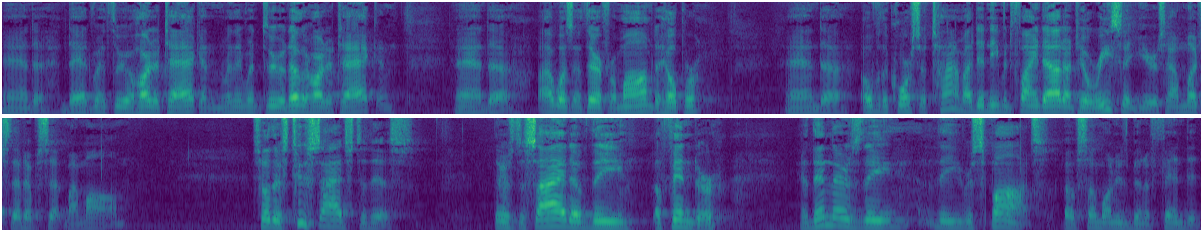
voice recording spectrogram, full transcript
And uh, Dad went through a heart attack, and then they went through another heart attack, and and uh, I wasn't there for Mom to help her. And uh, over the course of time, I didn't even find out until recent years how much that upset my mom. So there's two sides to this. There's the side of the offender, and then there's the the response of someone who's been offended.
